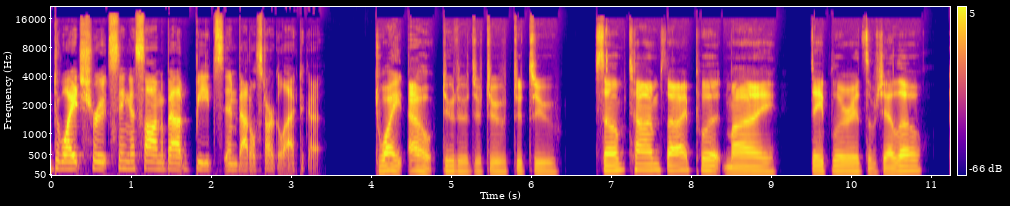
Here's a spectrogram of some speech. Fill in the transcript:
Dwight Schrute sing a song about beets in Battlestar Galactica. Dwight out. Do do do do do do. Sometimes I put my stapler in some jello.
